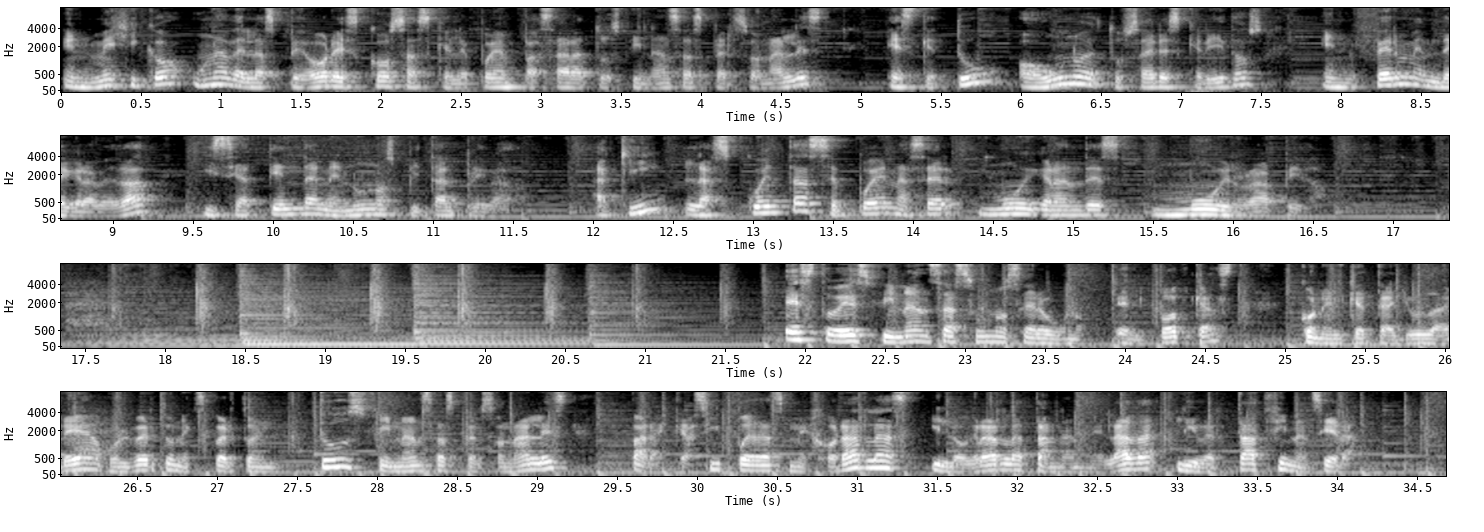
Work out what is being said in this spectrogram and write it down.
En México, una de las peores cosas que le pueden pasar a tus finanzas personales es que tú o uno de tus seres queridos enfermen de gravedad y se atiendan en un hospital privado. Aquí las cuentas se pueden hacer muy grandes muy rápido. Esto es Finanzas 101, el podcast con el que te ayudaré a volverte un experto en tus finanzas personales para que así puedas mejorarlas y lograr la tan anhelada libertad financiera.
